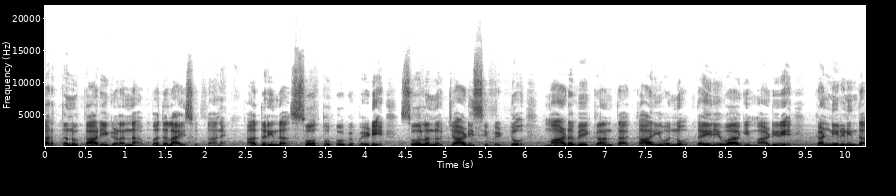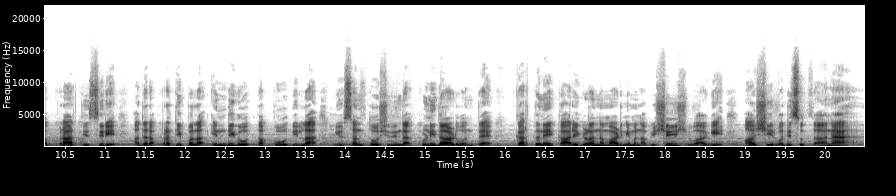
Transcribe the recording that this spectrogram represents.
ಕರ್ತನು ಕಾರ್ಯಗಳನ್ನು ಬದಲಾಯಿಸುತ್ತಾನೆ. ಆದ್ದರಿಂದ ಸೋತು ಹೋಗಬೇಡಿ, ಸೋಲನ್ನು ಜಾಡಿಸಿ ಬಿಟ್ಟು ಮಾಡಬೇಕಂತ ಕಾರ್ಯವನ್ನು ಧೈರ್ಯವಾಗಿ ಮಾಡಿರಿ, ಕಣ್ಣೀರಿನಿಂದ ಪ್ರಾರ್ಥಿಸಿರಿ, ಅದರ ಪ್ರತಿಫಲ ಎಂದಿಗೂ ತಪ್ಪುವುದಿಲ್ಲ. ನೀವು ಸಂತೋಷದಿಂದ ಕುಣಿದಾಡುವಂತೆ ಕರ್ತನೆ ಕಾರ್ಯಗಳನ್ನು ಮಾಡಿ ನಿಮ್ಮನ್ನು ವಿಶೇಷವಾಗಿ ಆಶೀರ್ವದಿಸುತ್ತಾನೆ.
